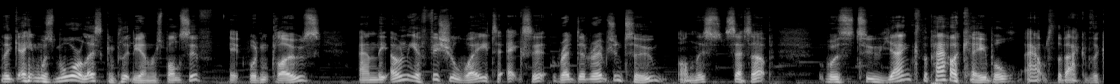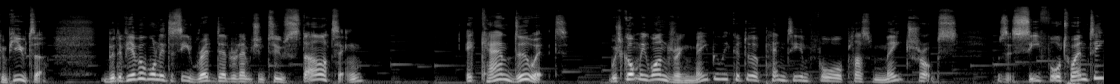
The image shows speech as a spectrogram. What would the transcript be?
The game was more or less completely unresponsive, it wouldn't close, and the only official way to exit Red Dead Redemption 2 on this setup was to yank the power cable out the back of the computer. But if you ever wanted to see Red Dead Redemption 2 starting, it can do it. Which got me wondering, maybe we could do a Pentium 4 plus Matrox, was it C420?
